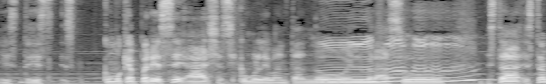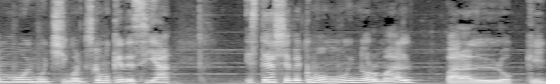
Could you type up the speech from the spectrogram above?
Este es, es como que aparece Ash así como levantando el brazo. Está, está muy, muy chingón. Entonces como que decía, este Ash se ve como muy normal para lo que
